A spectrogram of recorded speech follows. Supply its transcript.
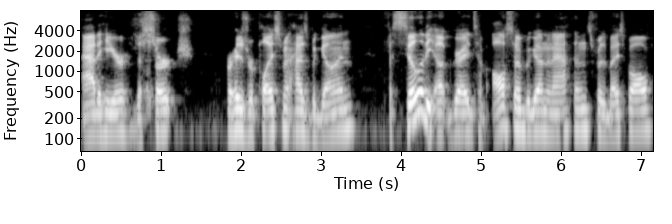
out of here. The search for his replacement has begun. Facility upgrades have also begun in Athens for the baseball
